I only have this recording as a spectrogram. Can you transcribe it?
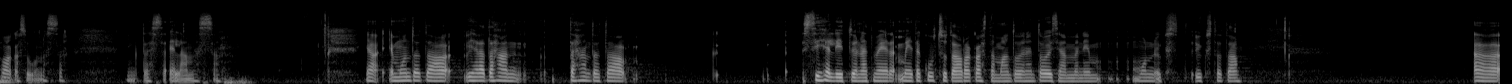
vaakasuunnassa niin kuin tässä elämässä. Ja, ja mun tota, vielä tähän, tähän tota, siihen liittyen, että meitä, meitä kutsutaan rakastamaan toinen toisiamme, niin mun yksi, yksi tota, ää,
